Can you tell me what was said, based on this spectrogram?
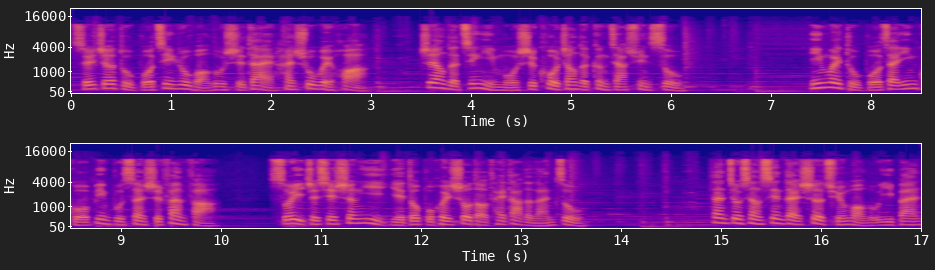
随着赌博进入网络时代和数位化，这样的经营模式扩张得更加迅速。因为赌博在英国并不算是犯法，所以这些生意也都不会受到太大的拦阻。但就像现代社群网络一般，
